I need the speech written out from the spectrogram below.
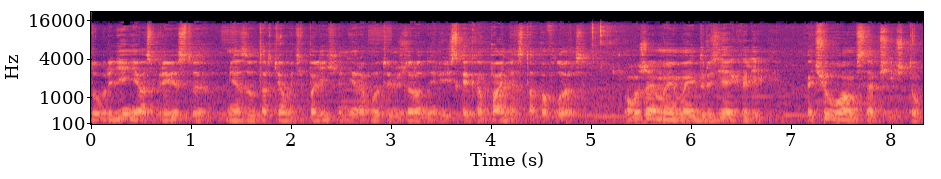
Добрый день, я вас приветствую. Меня зовут Артем Атиполихин, я работаю в международной юридической компании Стапа Флорес. Уважаемые мои друзья и коллеги, хочу вам сообщить, что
